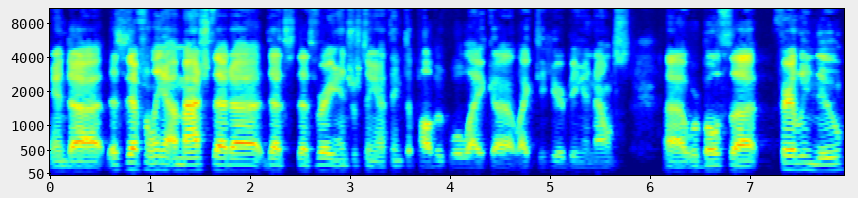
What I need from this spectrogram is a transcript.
and uh, that's definitely a match that uh, that's that's very interesting. I think the public will like uh, like to hear being announced. Uh, we're both uh, fairly new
